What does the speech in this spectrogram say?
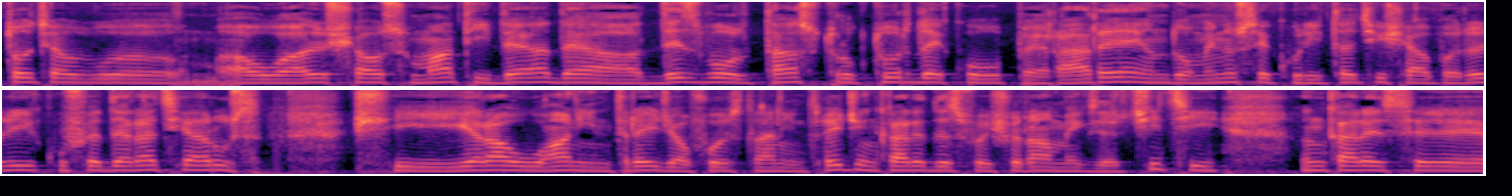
toți au, au, și-au asumat ideea de a dezvolta structuri de cooperare în domeniul securității și apărării cu Federația Rusă. Și erau ani întregi întregi, au fost ani întregi în care desfășuram exerciții, în care se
